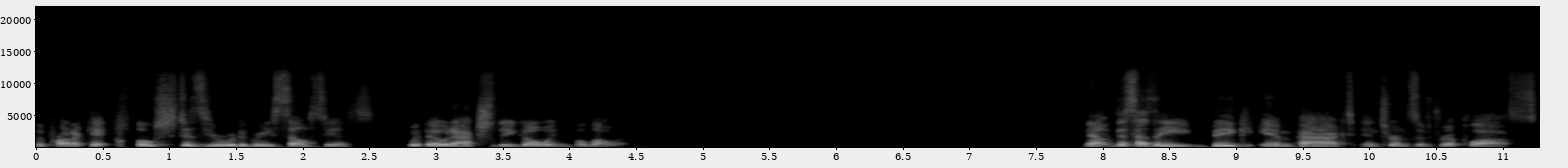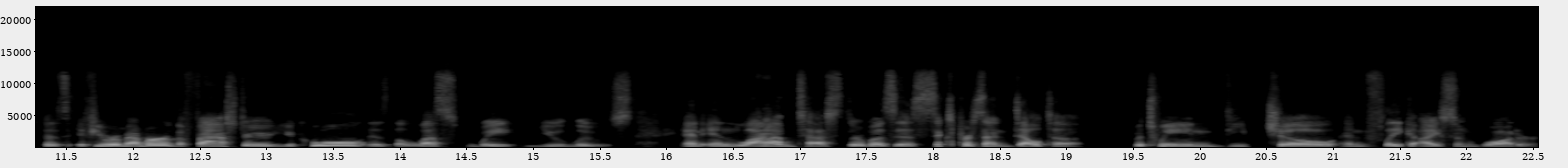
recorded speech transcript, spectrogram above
the product get close to zero degrees Celsius without actually going below it. Now, this has a big impact in terms of drip loss, because if you remember, the faster you cool is the less weight you lose. And in lab tests, there was a 6% delta between deep chill and flake ice and water.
